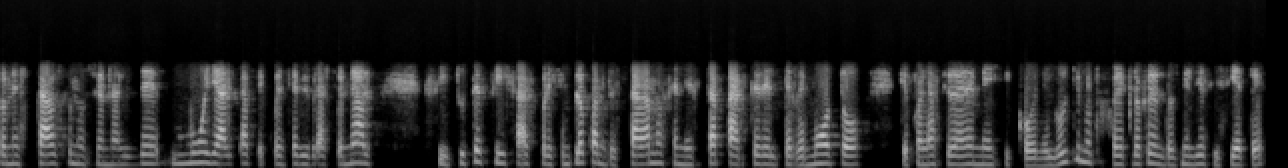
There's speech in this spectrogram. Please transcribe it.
son estados emocionales de muy alta frecuencia vibracional. Si tú te fijas, por ejemplo, cuando estábamos en esta parte del terremoto que fue en la Ciudad de México, en el último que fue creo que en el 2017,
